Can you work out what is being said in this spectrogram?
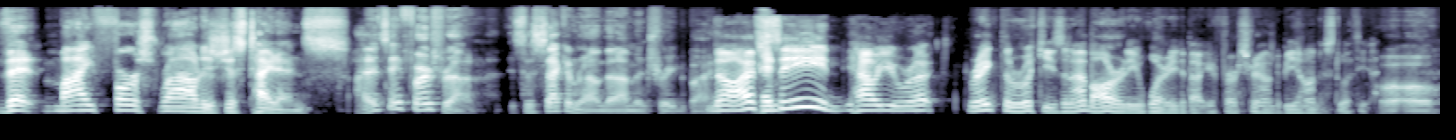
that my first round is just tight ends. I didn't say first round. It's the second round that I'm intrigued by. No, I've And- seen how you ra- rank the rookies, and I'm already worried about your first round. To be honest with you, Uh oh.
